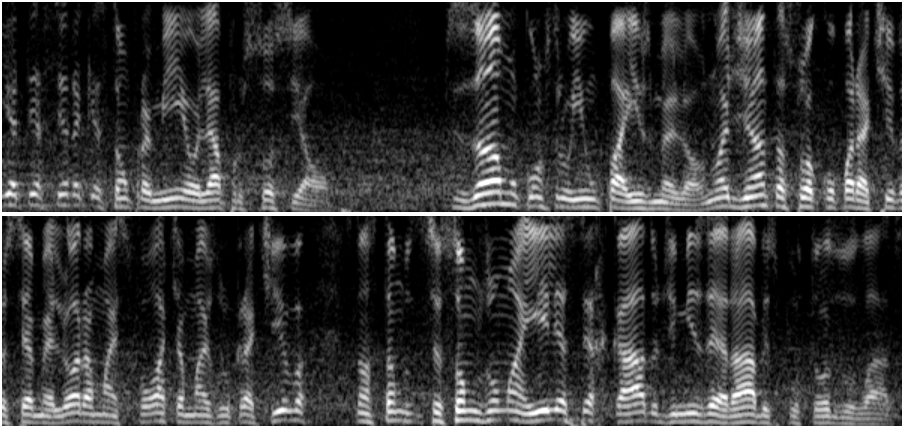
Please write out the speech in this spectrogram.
e a terceira questão para mim é olhar para o social. Precisamos construir um país melhor. Não adianta a sua cooperativa ser a melhor, a mais forte, a mais lucrativa, se nós estamos, se somos uma ilha cercado de miseráveis por todos os lados.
